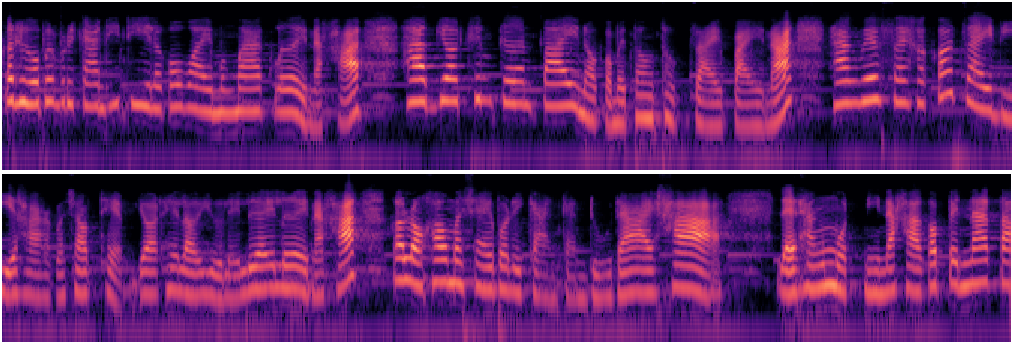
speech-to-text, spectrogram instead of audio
ก็ถือว่าเป็นบริการที่ดีแล้วก็ไวมากๆเลยนะคะ หากยอดขึ้นเกินไปเนาะก็ไม่ต้องตกใจไปนะ ทางเว็บไซต์เขาก็ใจดีค่ะ ก็ชอบแถมยอดให้เราอยู่เรื่อยๆเลยนะคะ ก็ลองเข้ามาใช้บริการกันดูได้ค่ะ และทั้งหมดนี้นะคะก็เป็นหน้าาตา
